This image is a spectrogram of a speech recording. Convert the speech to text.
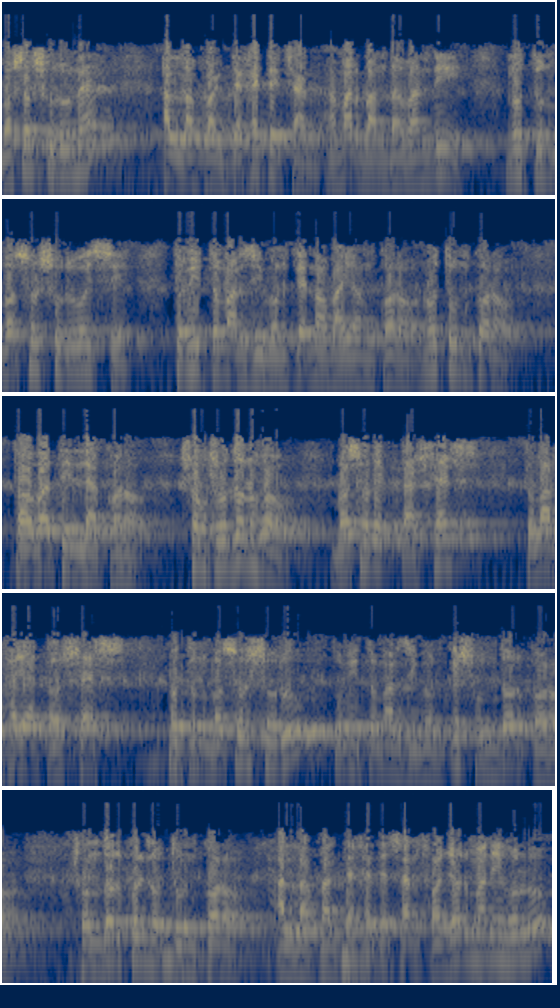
বছর শুরু না? আল্লাহ পাক দেখাইতে চান, আমার বান্দা বান্দি নতুন বছর শুরু হয়েছে তুমি তোমার জীবনকে নবায়ন করো, নতুন করো তবা তিল্লা করো, সংশোধন হও। বছর একটা শেষ, তোমার হায়াত শেষ। নতুন বছর শুরু, তুমি তোমার জীবনকে সুন্দর করো, সুন্দর করে নতুন করো। আল্লাহ পাক দেখাতে চান, ফজর মানে হলো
